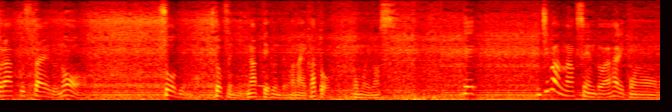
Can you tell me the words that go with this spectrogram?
ブラックスタイルの装備の一つになっているんではないかと思います。で一番のアクセントはやはりこの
